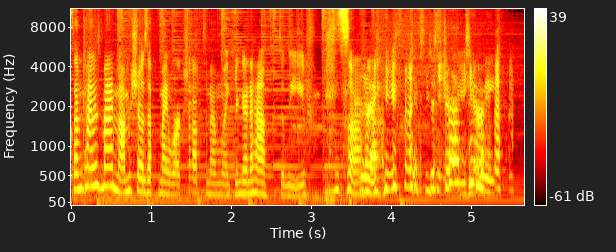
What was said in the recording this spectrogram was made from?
Sometimes my mom shows up at my workshops and I'm like, you're gonna have to leave. Sorry. Yeah, It's distracting me.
